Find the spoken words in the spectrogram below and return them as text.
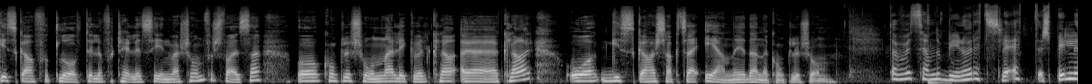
Giske har fått lov til å fortelle sin versjon, forsvare seg, og konklusjonen er likevel klar, eh, klar og Giske har sagt seg enig i denne konklusjonen. Da får vi se om det blir noe rettslig etterspill.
